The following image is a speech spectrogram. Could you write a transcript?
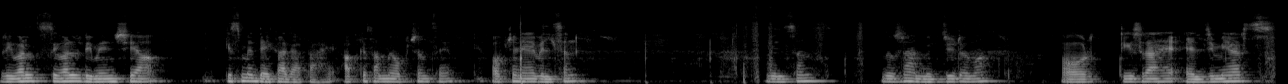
reversible dementia किसमें देखा जाता है? आपके सामने ऑप्शन है। ऑप्शन है विल्सन विल्सन दूसरा मिक्जिडोमा और तीसरा है एल्जीमियर्स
